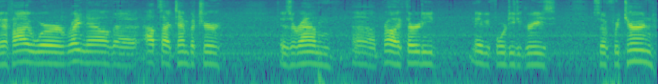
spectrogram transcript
If I were, right now the outside temperature is around uh, probably 30, maybe 40 degrees. So if we turn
